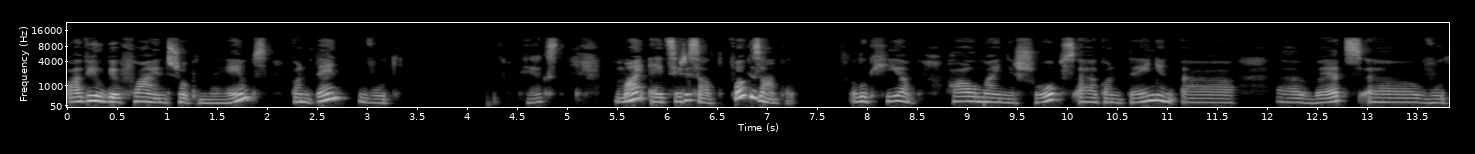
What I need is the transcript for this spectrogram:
I will be find shop names, contain wood. Next, my Etsy result. For example, look here how many shops are containing uh, uh, words uh, wood.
